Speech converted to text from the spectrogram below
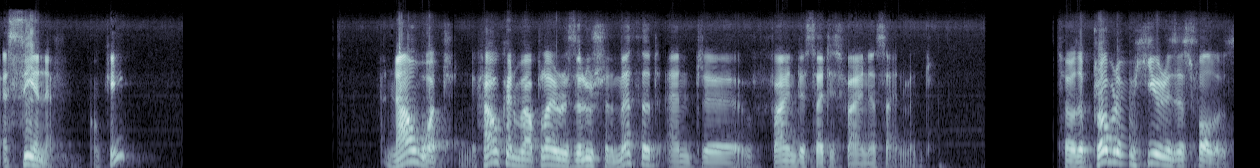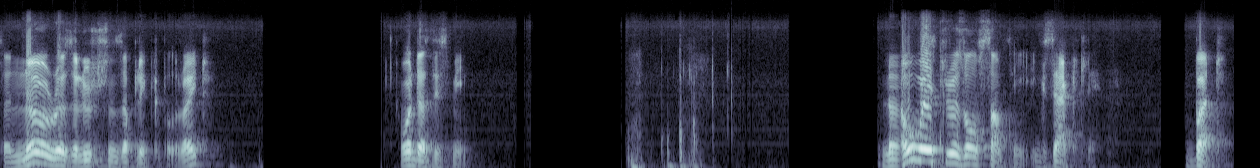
a CNF, okay? Now what? How can we apply resolution method and uh, find a satisfying assignment? So the problem here is as follows. There no resolutions applicable, right? What does this mean? No ways to resolve something, exactly. But,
